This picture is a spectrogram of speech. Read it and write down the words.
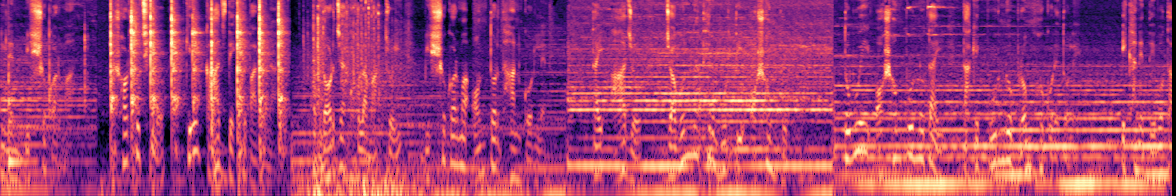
নিলেন বিশ্বকর্মা। শর্ত ছিল, কেউ কাজ দেখতে পারবে না। দরজা খোলা মাত্রই বিশ্বকর্মা অন্তর্ধান করলেন। তাই আজও জগন্নাথের মূর্তি অসম্পূর্ণ। তবু এই অসম্পূর্ণতাই তাকে পূর্ণ ব্রহ্ম করে তোলে। এখানে দেবতা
